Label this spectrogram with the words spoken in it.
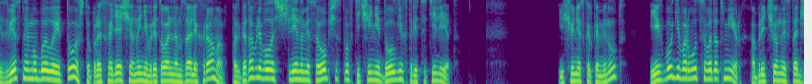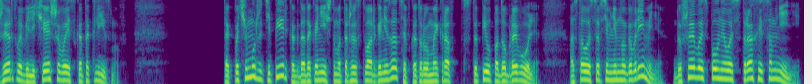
Известно ему было и то, что происходящее ныне в ритуальном зале храма подготавливалось членами сообщества в течение долгих 30 лет. Еще несколько минут, и их боги ворвутся в этот мир, обреченный стать жертвой величайшего из катаклизмов. Так почему же теперь, когда до конечного торжества организации, в которую Майкрафт вступил по доброй воле, осталось совсем немного времени, душа его исполнилась страха и сомнений?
